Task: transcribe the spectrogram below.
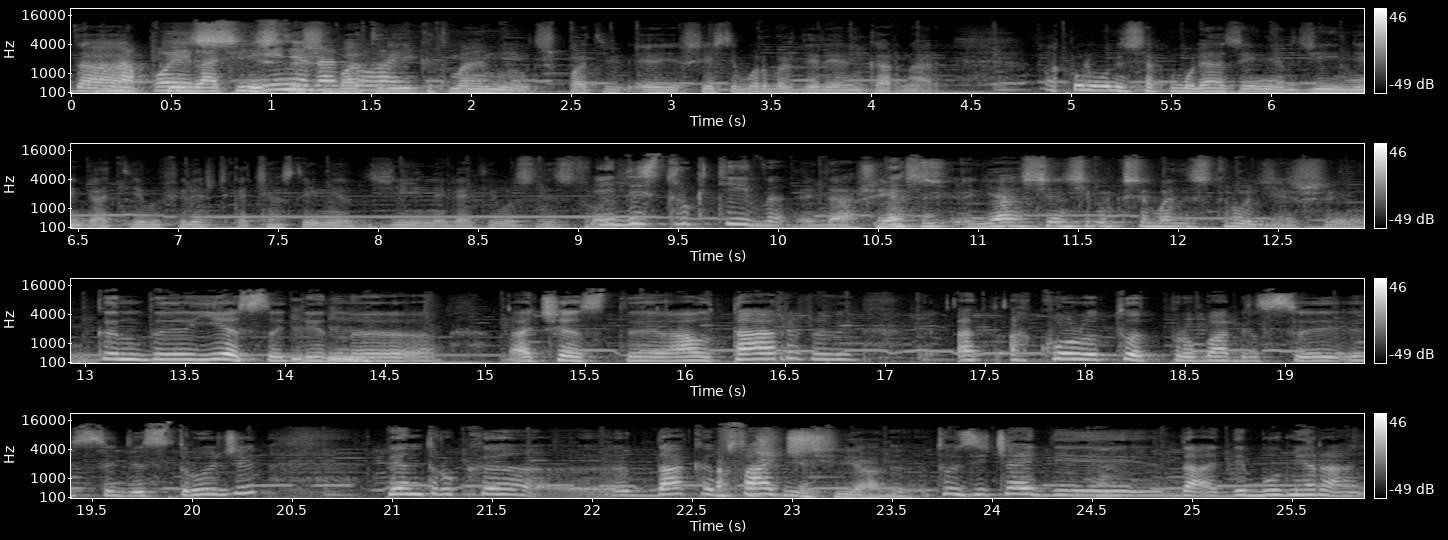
da, înapoi la tine și va trăi ai... cât mai mult și, poate, și este vorba de reîncarnare. Acolo unde se acumulează energie negativă, firește că această energie negativă se distruge. E destructivă. Da, și deci, ea, ea sunt sigur că se va distruge. Și... Când iese din uh, acest altar, acolo tot probabil se, se distruge, pentru că uh, dacă Asta faci, tu ziceai de, da. da, de bumerang,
